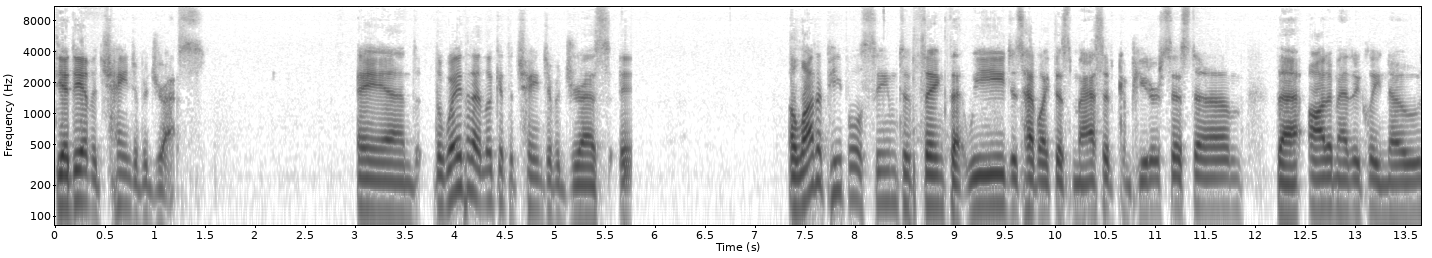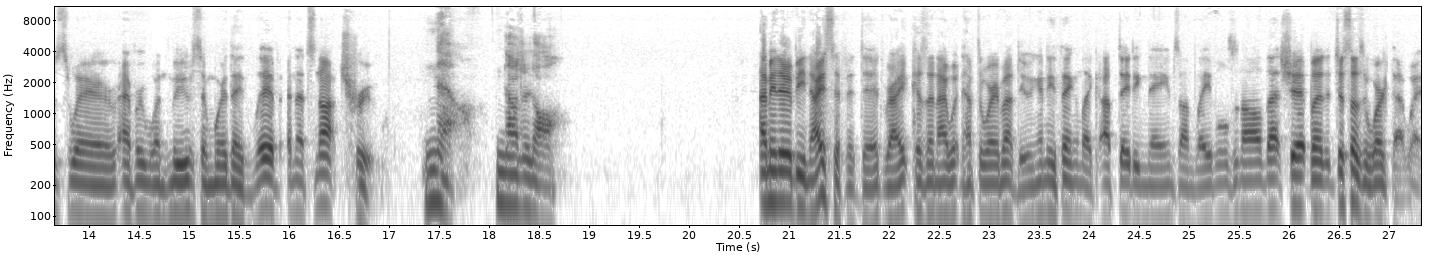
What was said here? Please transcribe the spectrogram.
the idea of a change of address. And the way that I look at the change of address a lot of people seem to think that we just have like this massive computer system that automatically knows where everyone moves and where they live, and that's not true. No, not at all. I mean, it would be nice if it did, right? Because then I wouldn't have to worry about doing anything like updating names on labels and all that shit. But it just doesn't work that way.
